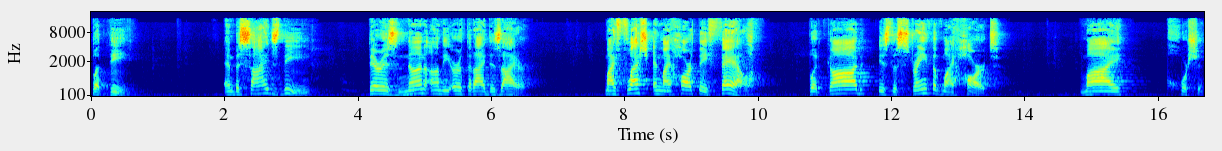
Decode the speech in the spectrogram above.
but thee? And besides thee, there is none on the earth that I desire. My flesh and my heart, they fail. But God is the strength of my heart, my portion.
